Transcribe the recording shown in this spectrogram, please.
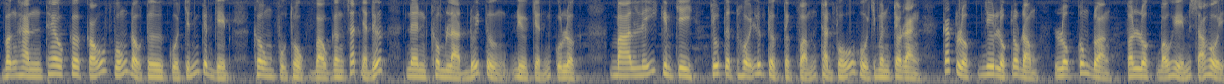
vận hành theo cơ cấu vốn đầu tư của chính doanh nghiệp không phụ thuộc vào ngân sách nhà nước nên không là đối tượng điều chỉnh của luật. Bà Lý Kim Chi, Chủ tịch Hội Lương thực Thực phẩm Thành phố Hồ Chí Minh cho rằng các luật như luật lao động, luật công đoàn và luật bảo hiểm xã hội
